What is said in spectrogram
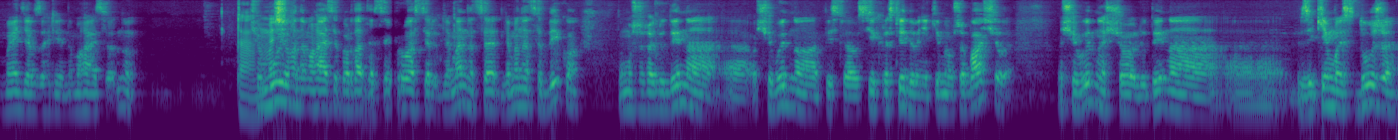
медіа взагалі намагаються. Ну, Та, Чому ми його намагаються повертати в цей простір? Для мене це для мене це дико, тому що людина, очевидно, після всіх розслідувань, які ми вже бачили, очевидно, що людина е, з якимось дуже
